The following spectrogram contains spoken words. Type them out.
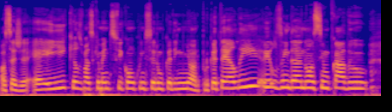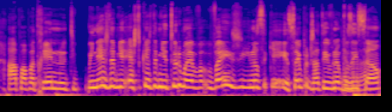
Ou seja, é aí que eles basicamente se ficam a conhecer um bocadinho melhor, porque até ali eles ainda andam assim um bocado à papa terreno, tipo, Inês, da minha, és tu que és da minha turma, vens e não sei o quê. Eu sei porque já estive na posição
